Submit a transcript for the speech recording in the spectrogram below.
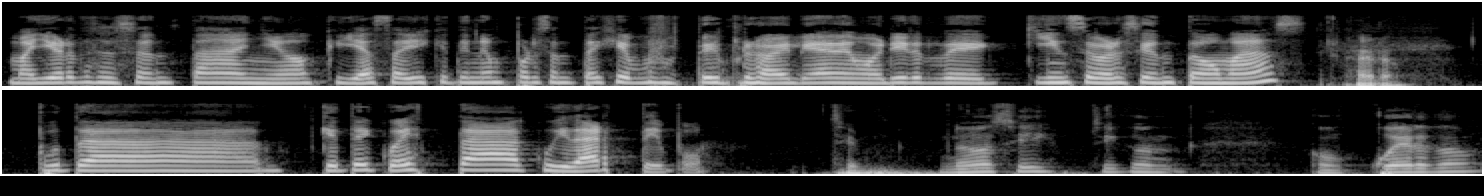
mayor de 60 años, que ya sabéis que tiene un porcentaje de probabilidad de morir de 15% o más, claro puta, ¿qué te cuesta cuidarte, po? sí. no sí sí con, concuerdo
